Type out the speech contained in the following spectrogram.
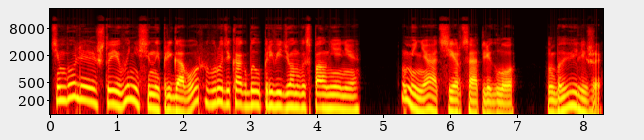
Тем более, что и вынесенный приговор вроде как был приведен в исполнение. У меня от сердца отлегло. Были же,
